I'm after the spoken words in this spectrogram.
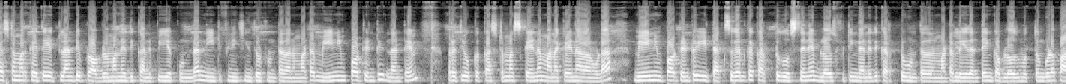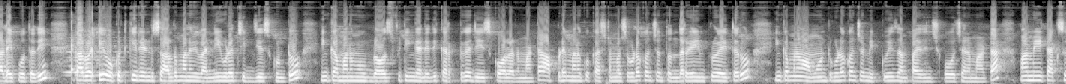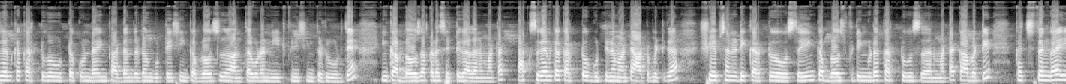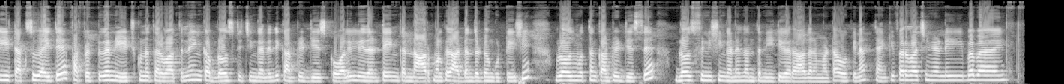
కస్టమర్కి అయితే ఎట్లాంటి ప్రాబ్లం అనేది కనిపించకుండా నీట్ ఫినిషింగ్ తోటి ఉంటుంది అనమాట మెయిన్ ఇంపార్టెంట్ ఏంటంటే ప్రతి ఒక్క కస్టమర్స్కైనా మనకైనా కూడా మెయిన్ ఇంపార్టెంట్ ఈ టక్స్ కనుక కరెక్ట్గా వస్తేనే బ్లౌజ్ ఫిట్టింగ్ అనేది కరెక్ట్గా ఉంటుంది అనమాట లేదంటే ఇంకా బ్లౌజ్ మొత్తం కూడా పాడైపోతుంది. కాబట్టి ఒకటికి రెండు సార్లు మనం ఇవన్నీ కూడా చెక్ చేసుకుంటూ ఇంకా మనము బ్లౌజ్ ఫిట్టింగ్ అనేది కరెక్ట్గా చేసుకోవాలన్నమాట. అప్పుడే మనకు కస్టమర్స్ కూడా కొంచెం తొందరగా ఇంప్రూవ్ అవుతారు ఇంకా మనం అమౌంట్ కూడా కొంచెం ఎక్కువే సంపాదించుకోవచ్చు అనమాట మనం ఈ టక్స్ కనుక కరెక్ట్గా కుట్టకుండా ఇంకా అడ్డం దొడ్డం కుట్టేసి ఇంకా బ్లౌజ్ అంతా కూడా నీట్ ఫినిషింగ్ తోటి కుడితే ఇంకా బ్లౌజ్ అక్కడ సెట్ కాదనమాట టక్స్ కనుక కరెక్ట్గా కుట్టినామంటే ఆటోమేటిక్గా షేప్స్ అనేటివి కరెక్ట్గా వస్తాయి. ఇంకా బ్లౌజ్ ఫిట్టింగ్ కూడా కరెక్ట్గా వస్తుంది అనమాట కాబట్టి ఖచ్చితంగా ఈ టక్స్ అయితే పర్ఫెక్ట్గా నేర్చుకున్న తర్వాతనే ఇంకా బ్లౌజ్ స్టిచ్చింగ్ అనేది కంప్లీట్ చేసుకోవాలి. లేదంటే ఇంకా నార్మల్గా అడ్డం దొడ్డం కుట్టేసి బ్లౌజ్ మొత్తం కంప్లీట్ చేస్తే బ్లౌజ్ ఫినిషింగ్ అనేది అంత నీట్గా రాదనమాట ఓకేనా? థ్యాంక్ యూ ఫర్ వాచింగ్ అండి. బాయ్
